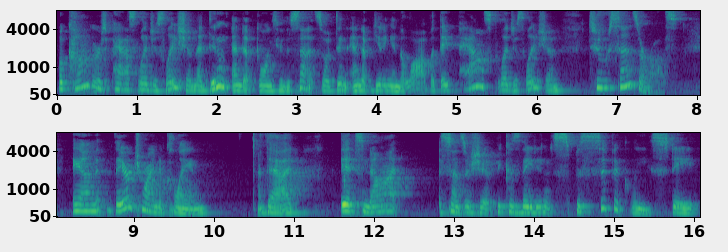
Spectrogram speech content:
but Congress passed legislation that didn't end up going through the Senate, so it didn't end up getting into law, but they passed legislation to censor us. And they're trying to claim that it's not censorship because they didn't specifically state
